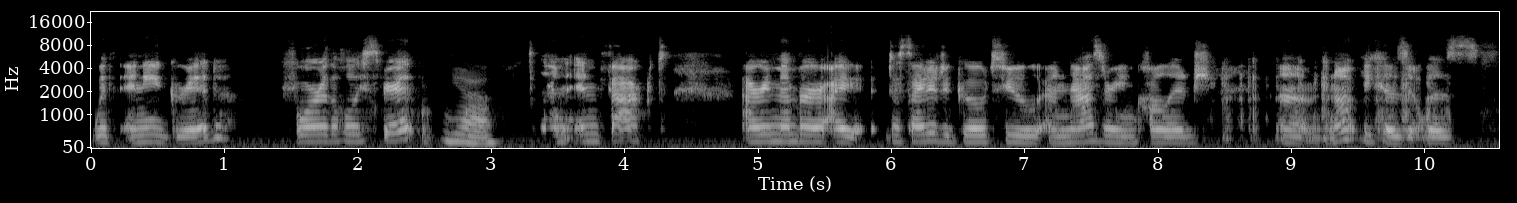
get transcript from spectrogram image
with any grid for the Holy Spirit. Yeah. And in fact, I remember I decided to go to a Nazarene college, um, not because it was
